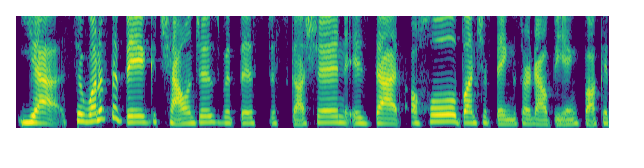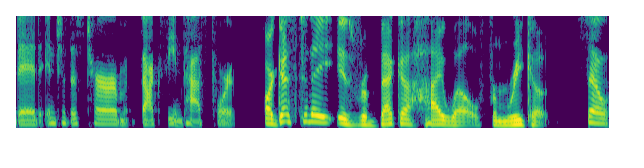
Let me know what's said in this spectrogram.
Yeah. So, one of the big challenges with this discussion is that a whole bunch of things are now being bucketed into this term vaccine passport. Our guest today is Rebecca Heilweil from Recode. So,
